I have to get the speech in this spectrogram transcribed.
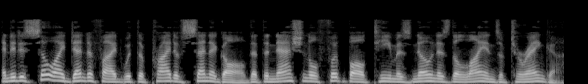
and it is so identified with the pride of Senegal that the national football team is known as the Lions of Teranga.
